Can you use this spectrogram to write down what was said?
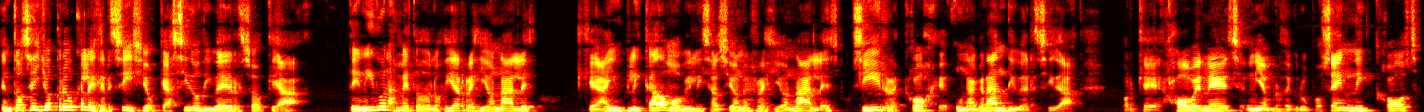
Entonces yo creo que el ejercicio que ha sido diverso, que ha tenido unas metodologías regionales, que ha implicado movilizaciones regionales, sí recoge una gran diversidad, porque jóvenes, miembros de grupos étnicos,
